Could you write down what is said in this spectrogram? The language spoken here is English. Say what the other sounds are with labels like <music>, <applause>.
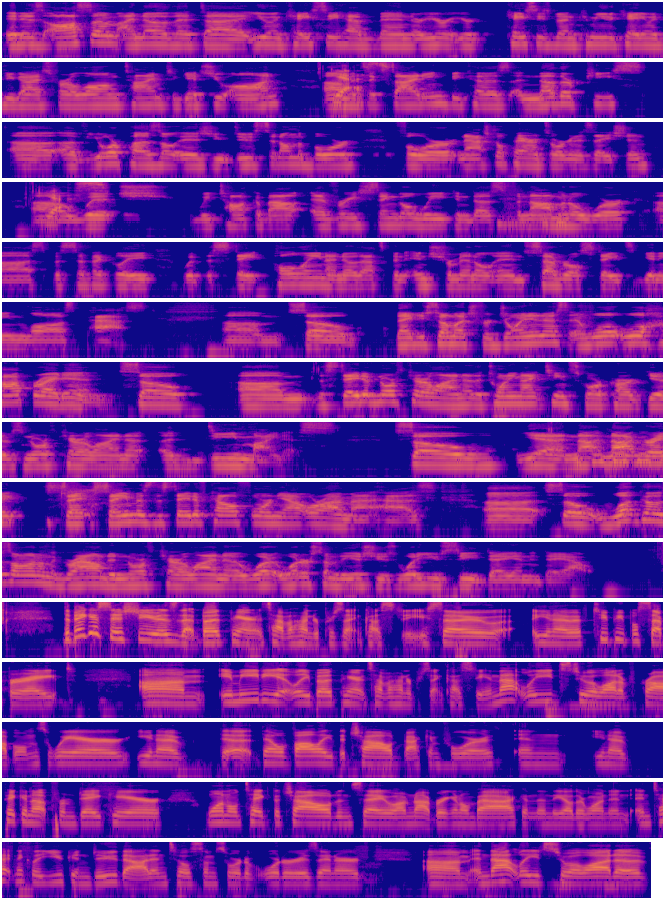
It is awesome. I know that uh, you and Casey have been, or your your Casey's been communicating with you guys for a long time to get you on. Um, yes. It's exciting because another piece uh, of your puzzle is you do sit on the board for National Parents Organization, uh, yes. which we talk about every single week and does phenomenal <laughs> work, uh, specifically with the state polling. I know that's been instrumental in several states getting laws passed. Um, so thank you so much for joining us, and we'll we'll hop right in. So. Um, the state of North Carolina, the 2019 scorecard gives North Carolina a D minus. So yeah, not not <laughs> great. Sa- same as the state of California, out where I'm at, has. Uh, so what goes on on the ground in North Carolina? What what are some of the issues? What do you see day in and day out? The biggest issue is that both parents have 100% custody. So you know, if two people separate, um, immediately both parents have 100% custody, and that leads to a lot of problems where you know the, they'll volley the child back and forth, and you know picking up from daycare one will take the child and say well i'm not bringing them back and then the other one and, and technically you can do that until some sort of order is entered um, and that leads to a lot of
